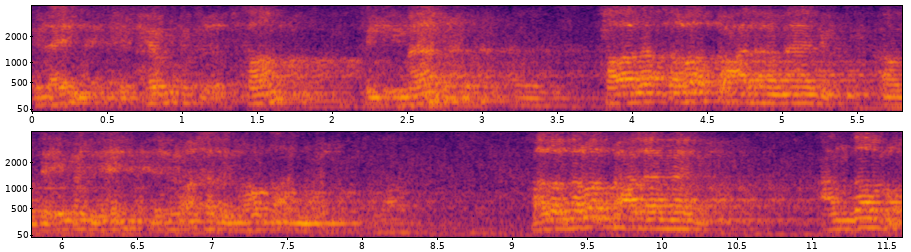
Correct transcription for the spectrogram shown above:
في العلم في الحفظ في الإتقان في الإمام قال قرأت على مالك أو دائما يعني، لأنه أخذ الموضع عن مالك قال قرأت على مالك عن ضرع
